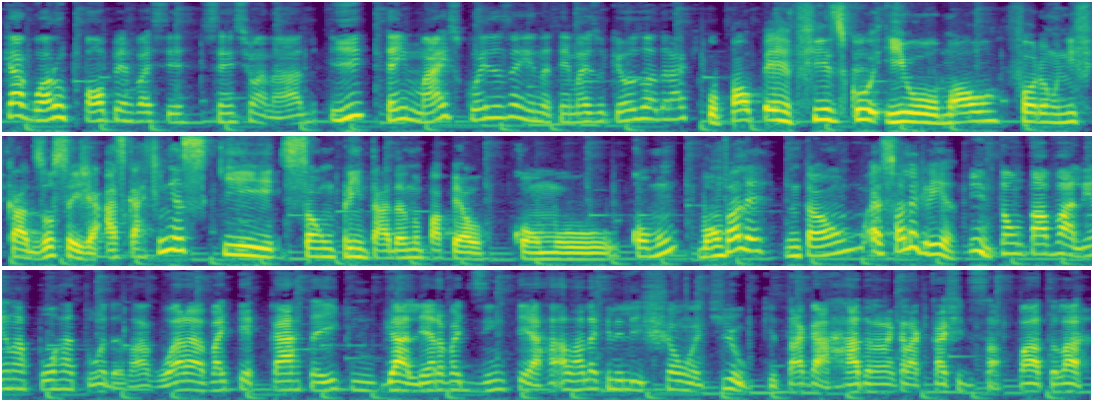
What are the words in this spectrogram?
que agora o Pauper vai ser sancionado. E tem mais coisas ainda. Tem mais o que, Zodrak? O Pauper físico e o MOL foram unificados, ou seja, as cartinhas que são printadas no papel como comum vão valer. Então é só alegria. Então tá valendo a porra toda. Agora vai ter carta aí que galera vai desenterrar lá naquele lixão antigo que tá agarrada naquela caixa de sapato lá,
